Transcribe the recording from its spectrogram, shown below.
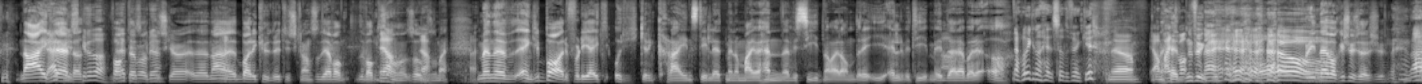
Nei, ikke Det er det tyskere, da. Fuck Det er tyskere. tyskere. Nei, bare kurdere i Tyskland, så de er vant, vant til Ja, sånn, sånn ja. som meg. Men uh, egentlig bare fordi jeg ikke orker en klein stillhet mellom meg og henne ved siden av hverandre i elleve timer. Der jeg bare uh. Det er fordi ikke noe headset funker. Ja, Ja, headen funker. Nei, Fordi, nei, det var ikke 2027. Nei,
